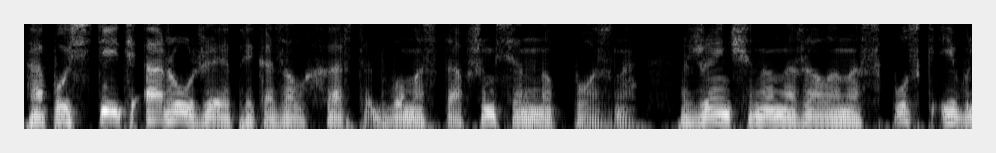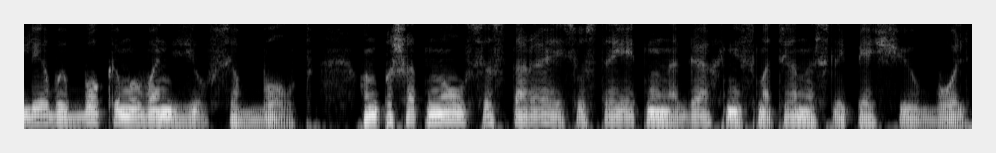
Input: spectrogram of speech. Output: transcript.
«Опустить оружие!» — приказал Харт двум оставшимся, но поздно. Женщина нажала на спуск, и в левый бок ему вонзился болт. Он пошатнулся, стараясь устоять на ногах, несмотря на слепящую боль.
